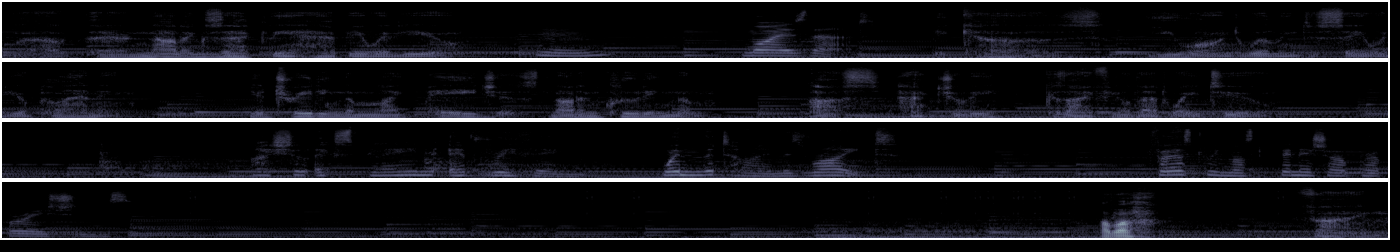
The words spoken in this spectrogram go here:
Well, they're not exactly happy with you. Hmm? Why is that? Because you aren't willing to say what you're planning. You're treating them like pages, not including them. Us, actually, because I feel that way too. I shall explain everything when the time is right. First, we must finish our preparations. 好吧。Fine.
